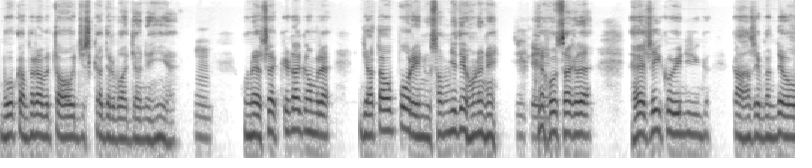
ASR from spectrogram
ਉਹ ਕਮਰਾ ਬਤਾਓ ਜਿਸਕਾ ਦਰਵਾਜ਼ਾ ਨਹੀਂ ਹੈ ਹੂੰ ਹੁਣ ਐਸਾ ਕਿਹੜਾ ਕਮਰਾ ਹੈ? ਜਾਂ ਤਾਂ ਉਹ ਭੋਰੇ ਨੂੰ ਸਮਝਦੇ ਹੋਣੇ ਨੇ ਠੀਕ ਹੈ हो सकता है ऐसे ही कोई नहीं कहाँ से बंदे हो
